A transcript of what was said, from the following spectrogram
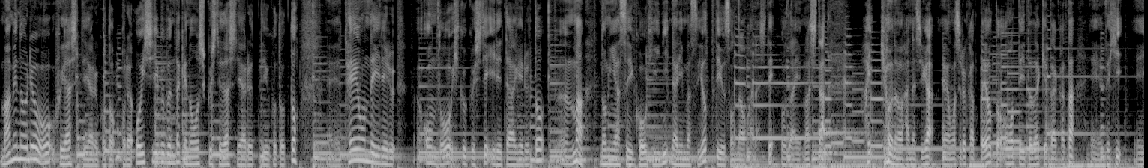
豆の量を増やしてやることこれは美味しい部分だけ濃縮して出してやるっていうことと、えー、低温で入れる温度を低くして入れてあげると、うん、まあ飲みやすいコーヒーになりますよっていうそんなお話でございました。はい、今日のお話が、えー、面白かったよと思っていただけた方、えー、ぜひ、えー、いい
